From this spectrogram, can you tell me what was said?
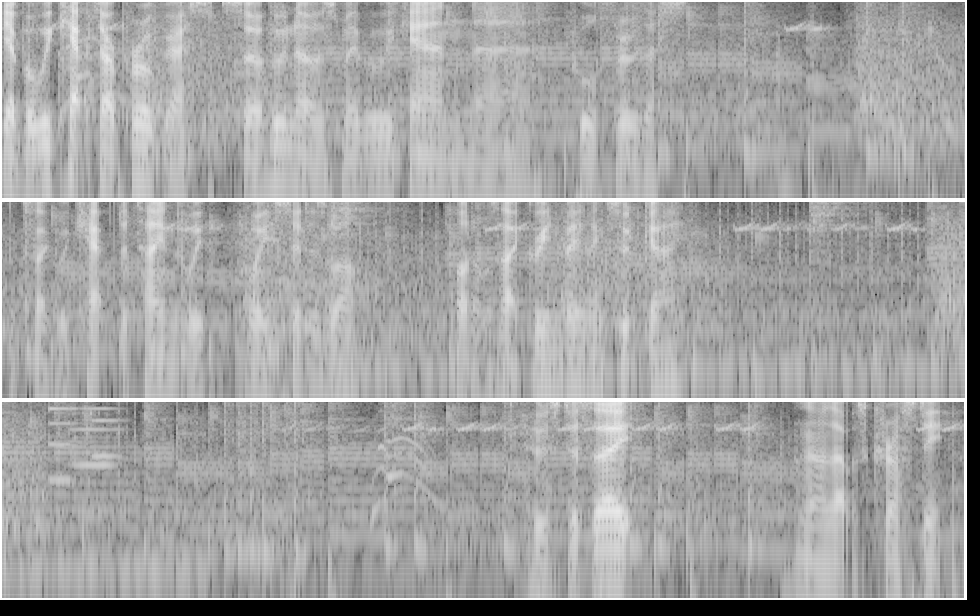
Yeah, but we kept our progress, so who knows, maybe we can uh, pull through this. Looks like we kept the time that we wasted as well. Hold on, was that green bathing suit guy? Who's to say? No, that was Krusty.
